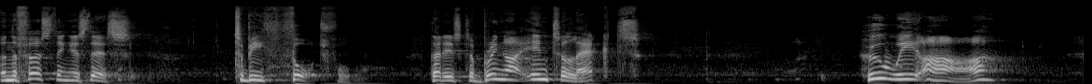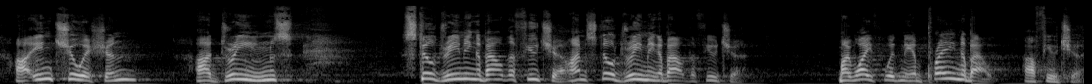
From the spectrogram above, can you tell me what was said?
And the first thing is this to be thoughtful. That is, to bring our intellect, who we are, our intuition, our dreams, still dreaming about the future. I'm still dreaming about the future. My wife with me and praying about our future.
